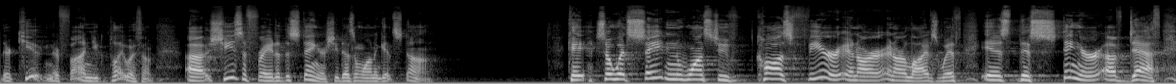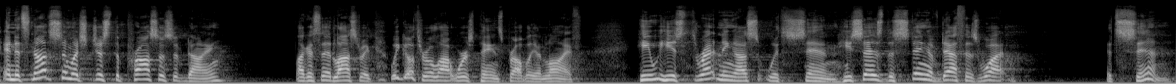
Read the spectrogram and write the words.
they're cute and they're fun. You can play with them. Uh, she's afraid of the stinger. She doesn't want to get stung. Okay, so what Satan wants to cause fear in our, in our lives with is this stinger of death. And it's not so much just the process of dying. Like I said last week, we go through a lot worse pains probably in life. He, he's threatening us with sin. He says the sting of death is what? It's sin.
